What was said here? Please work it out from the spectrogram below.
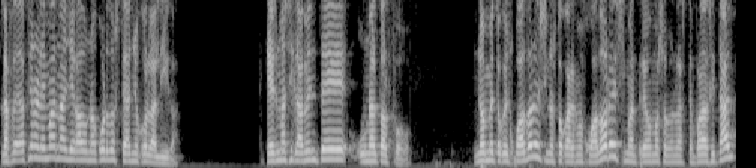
La Federación Alemana ha llegado a un acuerdo este año con la Liga, que es básicamente un alto al fuego. No me toquéis jugadores, y nos tocaremos jugadores, y mantenemos más o menos las temporadas y tal,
